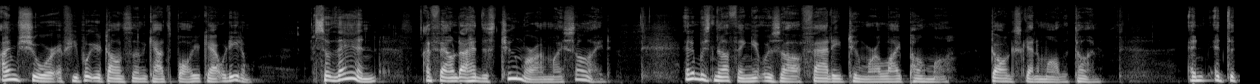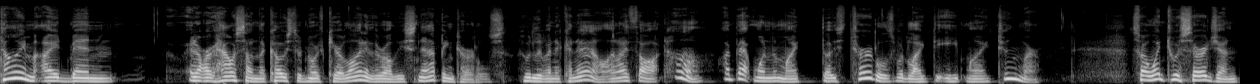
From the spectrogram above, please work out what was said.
I'm sure if you put your tonsils in a cat's ball, your cat would eat them. So then I found I had this tumor on my side. And it was nothing. It was a fatty tumor, a lipoma. Dogs get them all the time. And at the time, I had been at our house on the coast of North Carolina. There are all these snapping turtles who live in a canal. And I thought, huh, I bet one of my those turtles would like to eat my tumor. So I went to a surgeon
